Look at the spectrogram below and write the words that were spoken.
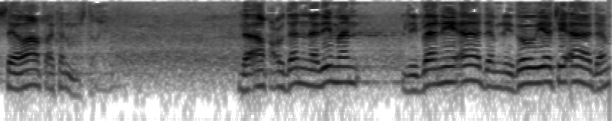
صراطك المستقيم. لأقعدن لمن؟ لبني آدم لذرية آدم.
